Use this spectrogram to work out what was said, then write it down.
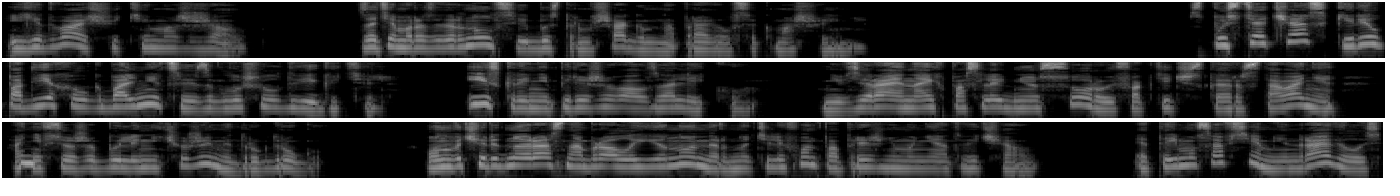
и едва ощутимо сжал. Затем развернулся и быстрым шагом направился к машине. Спустя час Кирилл подъехал к больнице и заглушил двигатель. Искренне переживал за Лику. Невзирая на их последнюю ссору и фактическое расставание, они все же были не чужими друг другу. Он в очередной раз набрал ее номер, но телефон по-прежнему не отвечал. Это ему совсем не нравилось,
